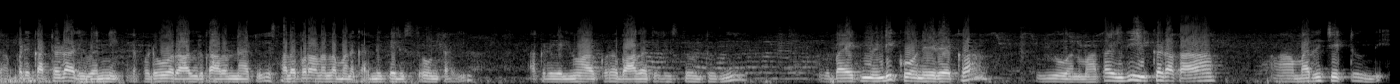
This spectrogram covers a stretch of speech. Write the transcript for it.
అప్పటి కట్టడాలు ఇవన్నీ. ఎప్పుడో రాజుల కాలం నాటివి స్థల పురాణంలో మనకు అన్ని తెలుస్తూ ఉంటాయి. అక్కడ వెళ్ళిన వారు కూడా బాగా తెలుస్తూ ఉంటుంది. ఇది బయట నుండి కోనేరు యొక్క వ్యూ అన్నమాట. ఇది ఇక్కడ ఒక మర్రి చెట్టు ఉంది.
